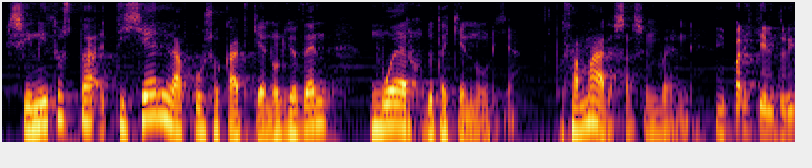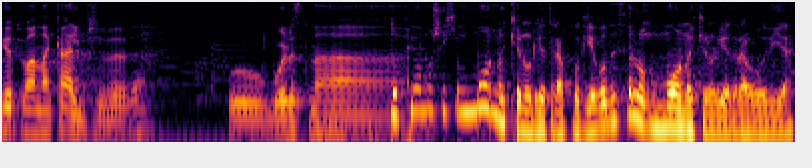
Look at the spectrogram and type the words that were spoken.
Συνήθως τυχαίνει να ακούσω κάτι καινούριο, δεν μου έρχονται τα καινούρια. Που θα μ' άρεσε να συμβαίνει. Υπάρχει και η λειτουργία του ανακάλυψη βέβαια. Που μπορείς να. Το οποίο όμως έχει μόνο καινούργια τραγούδια. Εγώ δεν θέλω μόνο καινούργια τραγούδια.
